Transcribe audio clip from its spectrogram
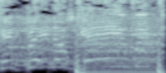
Can't play no game with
